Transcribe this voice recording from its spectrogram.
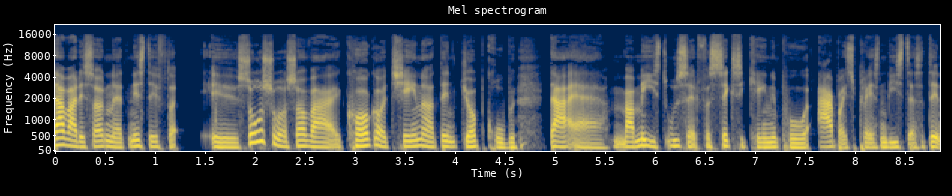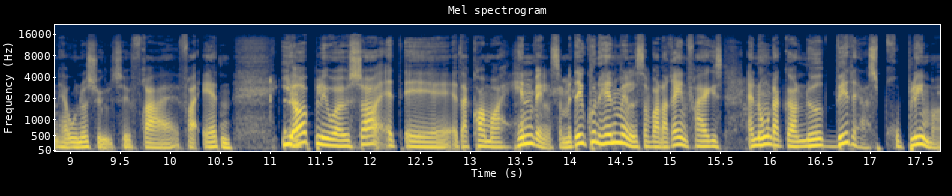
Der var det sådan, at næste efter øh, sosuer, så var kokker og tjenere den jobgruppe, der er, var mest udsat for sexikane på arbejdspladsen, viste altså den her undersøgelse fra, fra 18. I ja. oplever jo så, at, øh, at der kommer henvendelser, men det er jo kun henvendelser, hvor der rent faktisk er nogen, der gør noget ved deres problemer.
